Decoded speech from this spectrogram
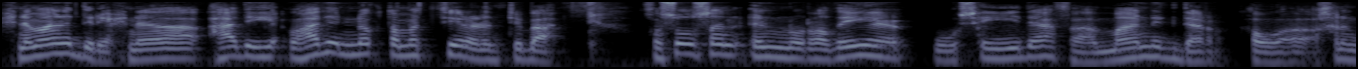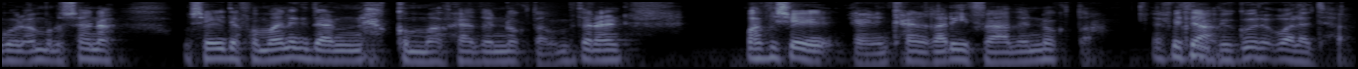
إحنا ما ندري إحنا هذه وهذه النقطة ما تثير الانتباه خصوصا إنه رضيع وسيدة فما نقدر أو خلينا نقول عمره سنة وسيدة فما نقدر نحكم ما في هذه النقطة مثلا ما في شيء يعني كان غريب في هذه النقطة. الكل بيقول ولدها.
